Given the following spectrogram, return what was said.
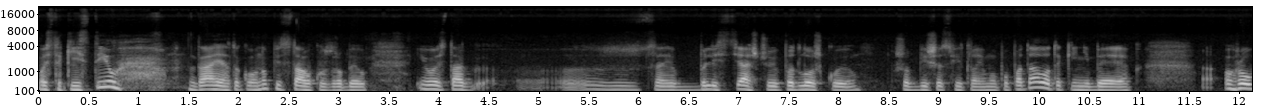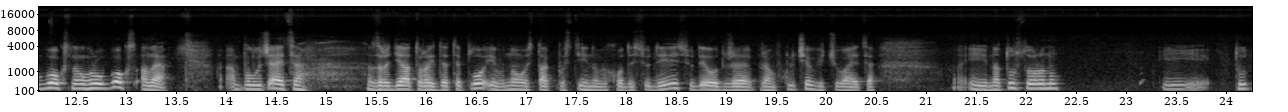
Ось такий стіл. Да, я таку ну, підставку зробив. І ось так е, з блістящою подложкою, щоб більше світла йому попадало, такий ніби як гроубокс, не гроубокс, але виходить, з радіатора йде тепло, і воно ось так постійно виходить сюди. Сюди от вже прям включив, відчувається і на ту сторону, і тут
